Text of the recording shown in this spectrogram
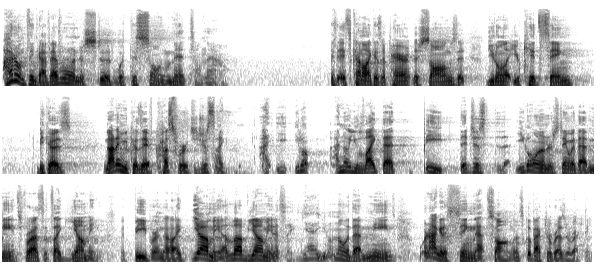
I don't think I've ever understood what this song meant till now. It's kind of like as a parent, there's songs that you don't let your kids sing because, not even because they have cuss words, you're just like, I, you know, I know you like that beat. It just, you don't understand what that means. For us, it's like yummy with Bieber. And they're like, yummy, I love yummy. And it's like, yeah, you don't know what that means. We're not going to sing that song. Let's go back to resurrecting.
